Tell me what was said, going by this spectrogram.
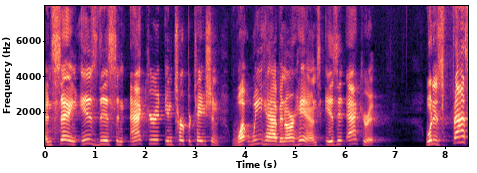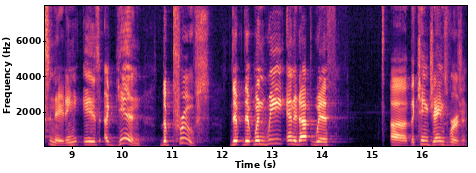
and saying, is this an accurate interpretation? What we have in our hands, is it accurate? What is fascinating is, again, the proofs that, that when we ended up with uh, the King James Version,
